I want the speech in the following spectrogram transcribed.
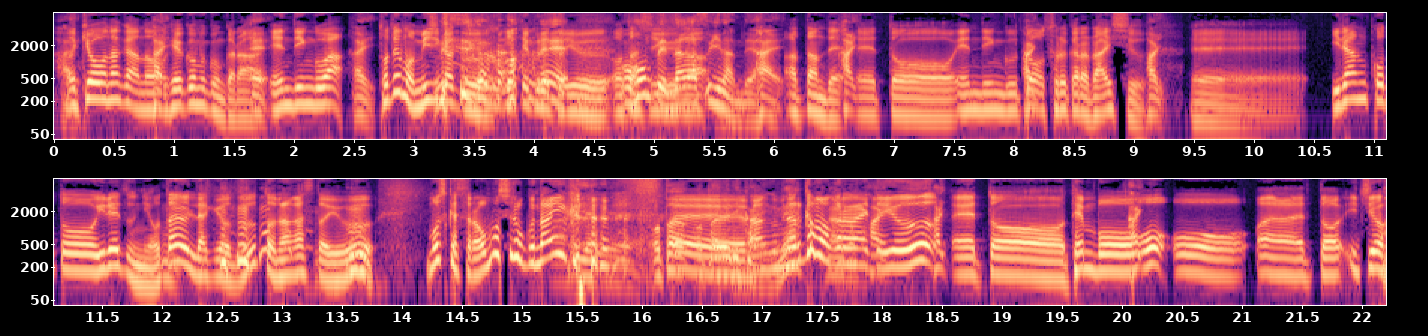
はい。今日なんかあの、はい。ケイコミ君から、ええ。エンディングは、はい。とても短く言ってくれというお達しが編長すぎなんで、はい。あったんで、はい。えっ、と、エンディングと、はい。それから来週、はい。えーいらんことを入れずにお便りだけをずっと流すという、もしかしたら面白くない、おたお便り番組になるかもわからないという、はい。はい。えっ、と、展望を、はい。おえっ、と、一応、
